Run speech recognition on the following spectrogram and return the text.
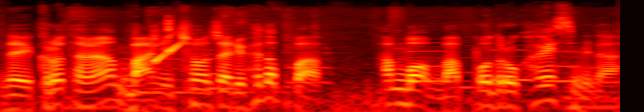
네, 그렇다면 12,000원짜리 회덮밥 한번 맛보도록 하겠습니다.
